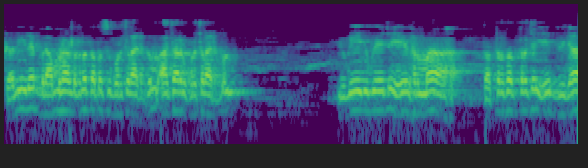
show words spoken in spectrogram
கலியில பிராமணாண்டத்துல தபசு குறைச்சலா இருக்கும் ஆச்சாரம் குறைச்சலா இருக்கும் யுகே யுகேச்ச ஏ தர்மா தத்திர தத்திரச்ச ஏ த்விஜா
